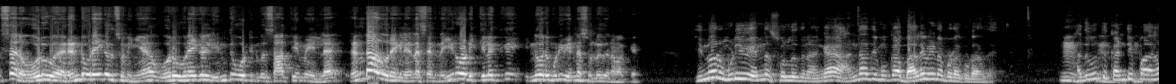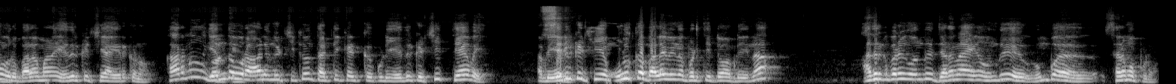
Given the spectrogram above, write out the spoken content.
சார் ஒரு ரெண்டு உரைகள் சொன்னீங்க. ஒரு உரைகள் இந்து ஓட்டு என்பது சாத்தியமே இல்ல. ரெண்டாவது உரைகள் என்ன சார்? இந்த ஈரோடு கிழக்கு இன்னொரு முடிவு என்ன சொல்லுது நமக்கு? இன்னொரு முடிவு என்ன சொல்லுதுனாங்க? அதிமுக பலவீனப்படக்கூடாது. அது வந்து கண்டிப்பாக ஒரு பலமான எதிர்க்கட்சியா இருக்கணும். காரணம் எந்த ஒரு ஆளுங்கட்சிக்கும் தட்டி கேட்கக்கூடிய எதிர்க்கட்சி தேவை. அப்படி சரி. எதிர்க்கட்சியை முழுக்க பலவீனப்படுத்திட்டோம் அப்படின்னா அதற்கு பிறகு வந்து ஜனநாயகம் வந்து ரொம்ப சிரமப்படும்.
